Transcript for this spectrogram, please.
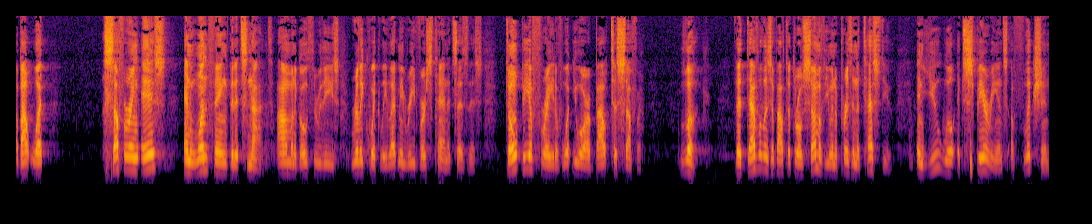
about what suffering is, and one thing that it's not. I'm going to go through these really quickly. Let me read verse 10. It says this Don't be afraid of what you are about to suffer. Look, the devil is about to throw some of you into prison to test you, and you will experience affliction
